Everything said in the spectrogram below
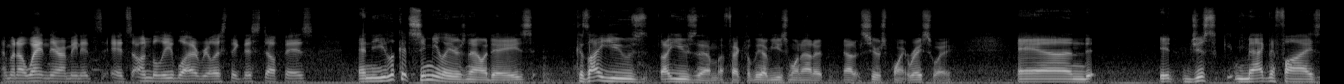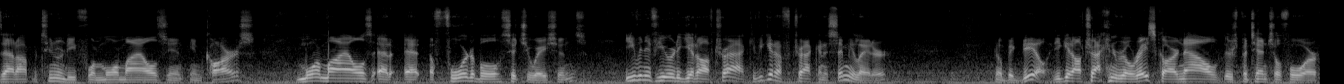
and when I went there, I mean, it's, it's unbelievable how realistic this stuff is. And you look at simulators nowadays, because I use, I use them effectively. I've used one out at, out at Sears Point Raceway. And it just magnifies that opportunity for more miles in, in cars, more miles at, at affordable situations. Even if you were to get off track, if you get off track in a simulator, no big deal. You get off track in a real race car, now there's potential for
